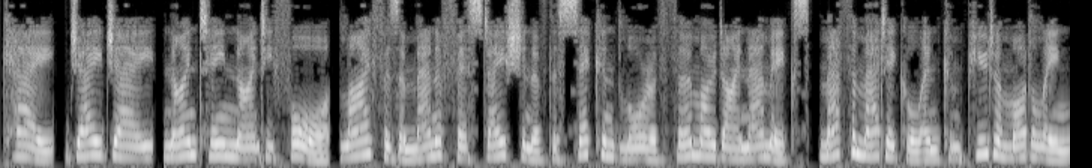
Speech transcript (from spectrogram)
K., J. J., 1994, Life as a Manifestation of the Second Law of Thermodynamics, Mathematical and Computer Modeling,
